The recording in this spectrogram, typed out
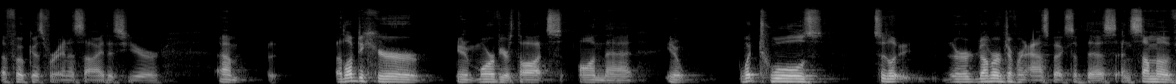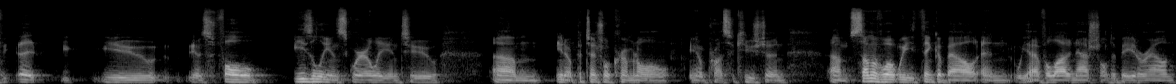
a focus for NSI this year. Um, I'd love to hear, you know, more of your thoughts on that. You know, what tools... So there are a number of different aspects of this, and some of it you know, fall easily and squarely into, um, you know, potential criminal, you know, prosecution. Um, some of what we think about, and we have a lot of national debate around,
